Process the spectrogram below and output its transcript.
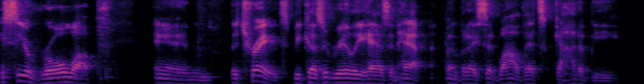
I see a roll up in the trades because it really hasn't happened. But I said, wow, that's got to be.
